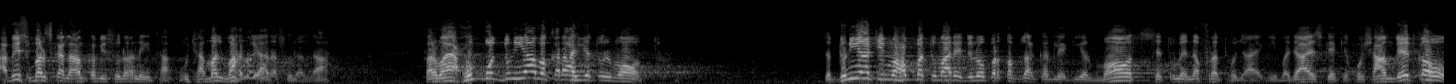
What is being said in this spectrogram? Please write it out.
अब इस वर्ष का नाम कभी सुना नहीं था। पूछा, मल वहन हो या रसूल अल्लाह फरमाया, हुब्बुद दुनिया व कराहियतुल मौत। जब दुनिया की मोहब्बत तुम्हारे दिलों पर कब्जा कर लेगी और मौत से तुम्हें नफरत हो जाएगी, बजाय इसके कि खुश आमदेद कहो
